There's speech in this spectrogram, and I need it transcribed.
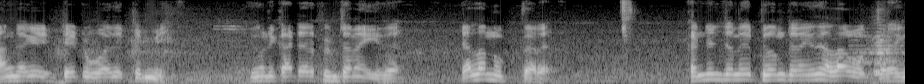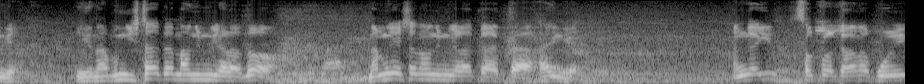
ಹಂಗಾಗಿ ಥಿಯೇಟ್ರ್ ಹೋಗೋದೇ ಕಮ್ಮಿ. ಈಗ ನೋಡಿ ಕಾಟ್ಯಾರ ಫಿಲ್ಮ್ ಚೆನ್ನಾಗಿದೆ. ಎಲ್ಲ ನುಗ್ತಾರೆ. ಕಂಟೆಂಟ್ ಚೆನ್ನಾಗಿ ಫಿಲ್ಮ್ ಚೆನ್ನಾಗಿದೆ, ಎಲ್ಲ ಹೋಗ್ತಾರೆ ಹಂಗೆ. ಈಗ ನಮಗೆ ಇಷ್ಟ ಆಯ್ತಾ ನಾವು ನಿಮ್ಗೆ ಹೇಳೋದು. ನಮಗೆ ಇಷ್ಟ ನಾವು ನಿಮ್ಗೆ ಹೇಳೋಕ್ಕಾಗತ್ತಾ? ಹಾಗೆ. ಹಂಗಾಗಿ ಸ್ವಲ್ಪ ಕನ್ನಡ ಮೂವಿ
